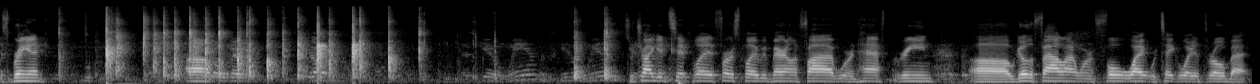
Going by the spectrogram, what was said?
Let's bring it a a so try to get tip play. The first play will be Maryland five. We're in half green. Uh, we go to the foul line. We're in full white. We're take away the throwback.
